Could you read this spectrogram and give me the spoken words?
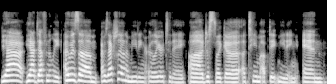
Yeah, yeah, definitely. I was um I was actually on a meeting earlier today, uh just like a, a team update meeting and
